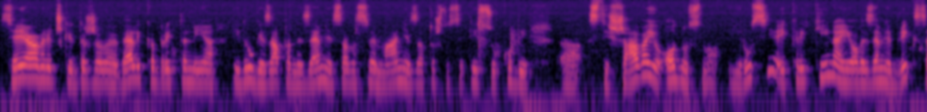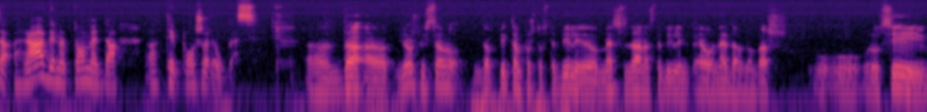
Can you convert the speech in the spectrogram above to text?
Sjedinje američke države, Velika Britanija i druge zapadne zemlje, sada sve manje zato što se ti sukobi stišavaju, odnosno i Rusija i Kina i ove zemlje BRICS-a rade na tome da te požare ugase. Da, još bih samo da pitam, pošto ste bili, evo, mesec dana ste bili, evo, nedavno baš u, u Rusiji i,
